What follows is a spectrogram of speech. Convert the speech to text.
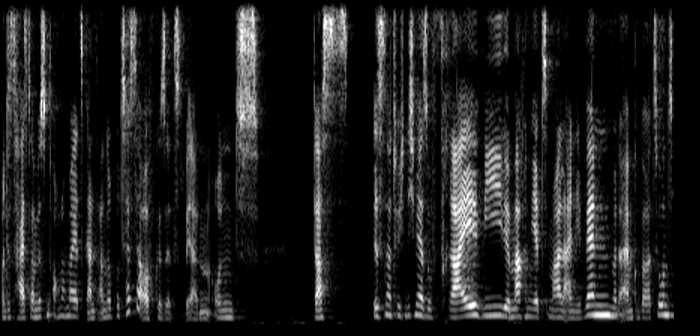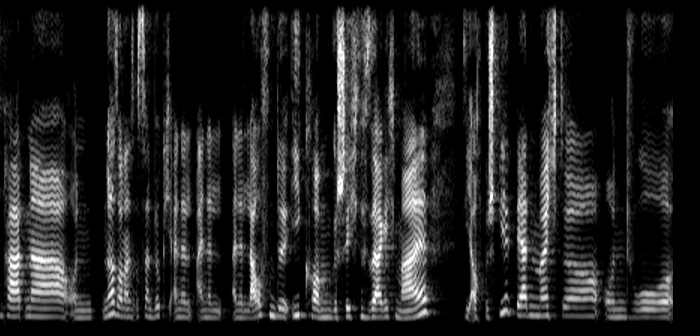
Und das heißt, da müssen auch nochmal jetzt ganz andere Prozesse aufgesetzt werden. Und das ist natürlich nicht mehr so frei wie wir machen jetzt mal ein Event mit einem Kooperationspartner und ne, sondern es ist dann wirklich eine eine eine laufende E-Com-Geschichte, sage ich mal, die auch bespielt werden möchte und wo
